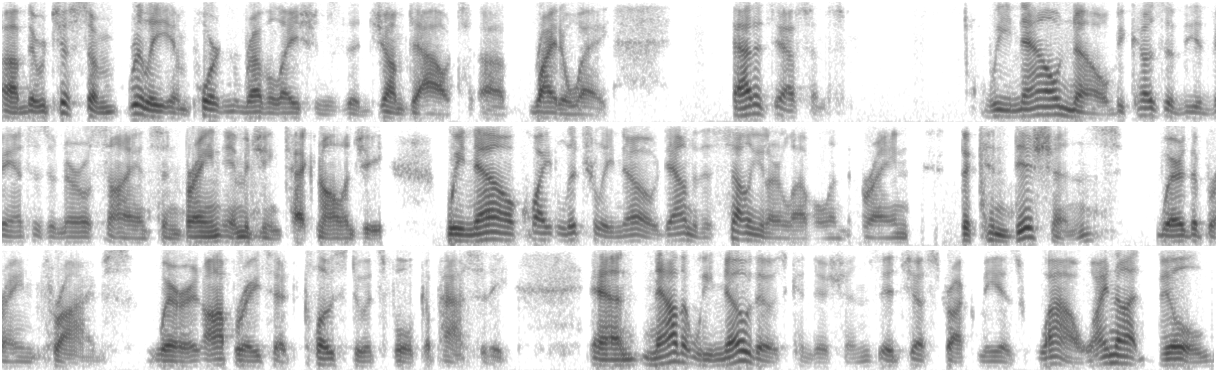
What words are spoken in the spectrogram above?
um, there were just some really important revelations that jumped out uh, right away. At its essence, we now know, because of the advances of neuroscience and brain imaging technology, we now quite literally know, down to the cellular level in the brain, the conditions where the brain thrives, where it operates at close to its full capacity. And now that we know those conditions, it just struck me as wow, why not build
